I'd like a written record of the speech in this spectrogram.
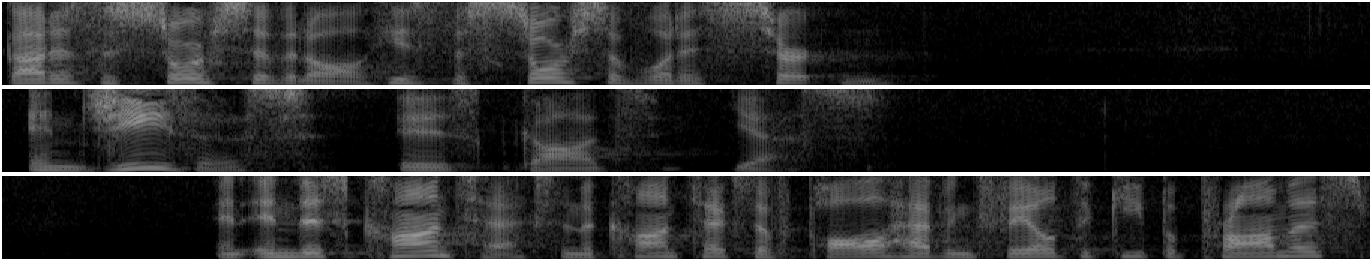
God is the source of it all. He's the source of what is certain. And Jesus is God's yes. And in this context, in the context of Paul having failed to keep a promise,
